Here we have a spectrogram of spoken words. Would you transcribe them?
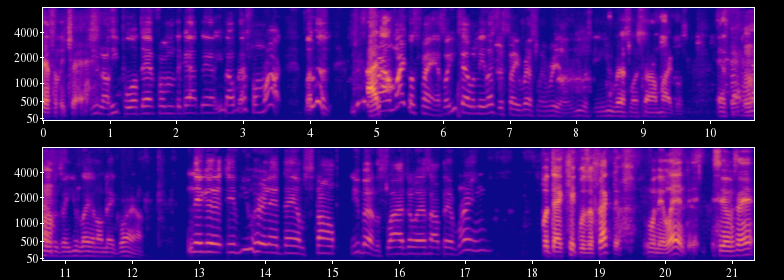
definitely trash. You know, he pulled that from the goddamn. You know, that's from Rock. But look, you're a Shawn Michaels fan, so you telling me? Let's just say wrestling real. You you wrestling Shawn Michaels, and something mm-hmm. happens and you laying on that ground, nigga. If you hear that damn stomp, you better slide your ass out that ring but that kick was effective when it landed. See what I'm saying?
